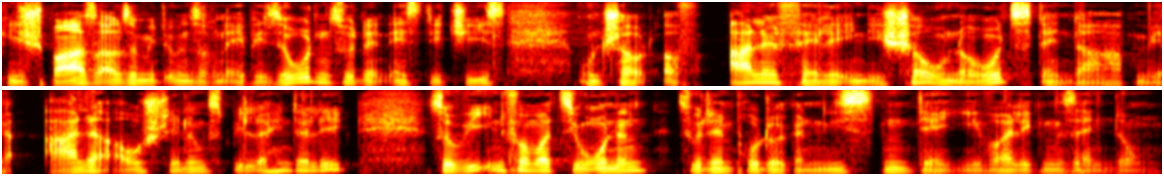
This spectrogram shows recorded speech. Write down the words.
Viel Spaß also mit unseren Episoden zu den SDGs und schaut auf alle Fälle in die Show Notes, denn da haben wir alle Ausstellungsbilder hinterlegt, sowie Informationen zu den Protagonisten der jeweiligen Sendung.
